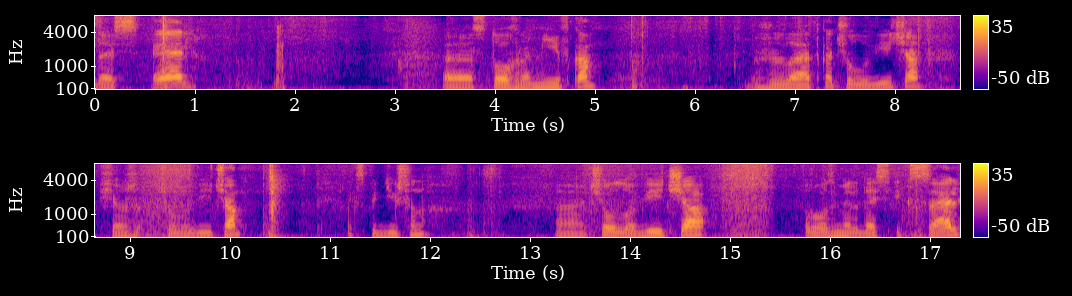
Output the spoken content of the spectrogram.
десь L. Е, 100 грамівка. Жилетка чоловіча. Ще ж чоловіча. Expedition. Е, Чоловіча. Розмір десь XL.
